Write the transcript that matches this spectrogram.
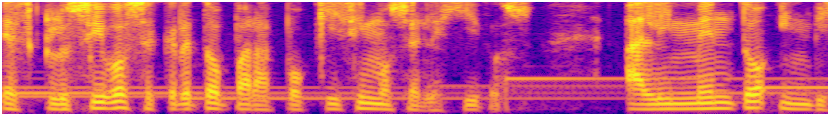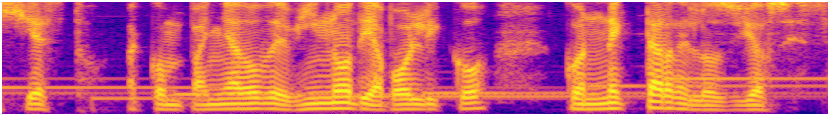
exclusivo secreto para poquísimos elegidos, alimento indigesto, acompañado de vino diabólico con néctar de los dioses,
